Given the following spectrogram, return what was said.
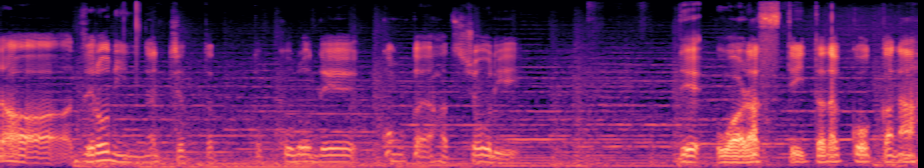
さあ、0人になっちゃったところで、今回初勝利で終わらせていただこうかな。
